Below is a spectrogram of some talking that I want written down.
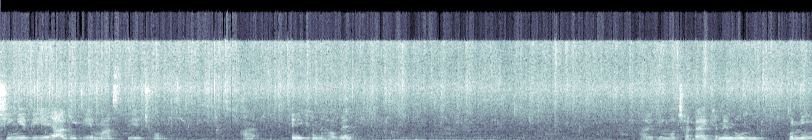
ঝিঙে দিয়ে, আলু দিয়ে, মাছ দিয়ে, ঝোল। আর এইখানে হবে আর এই যে মোছাটা, এখানে নুন হলুদ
